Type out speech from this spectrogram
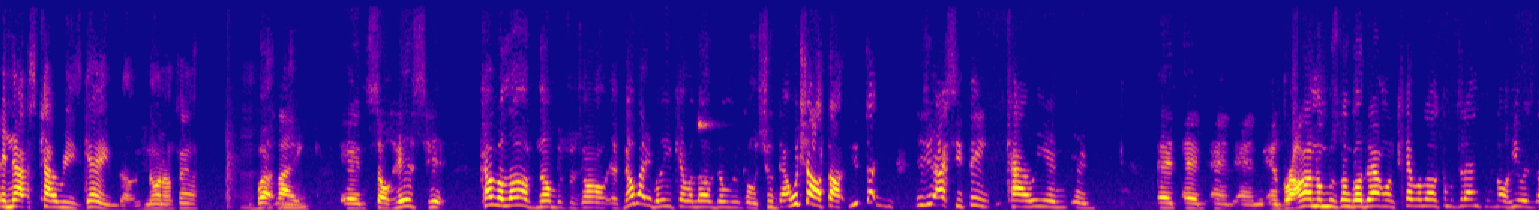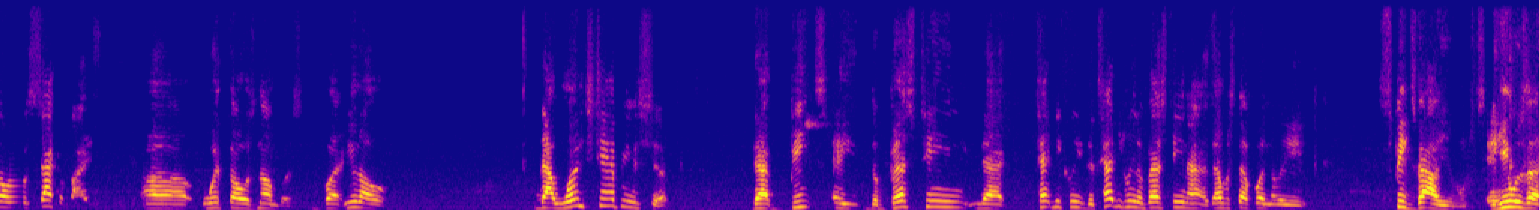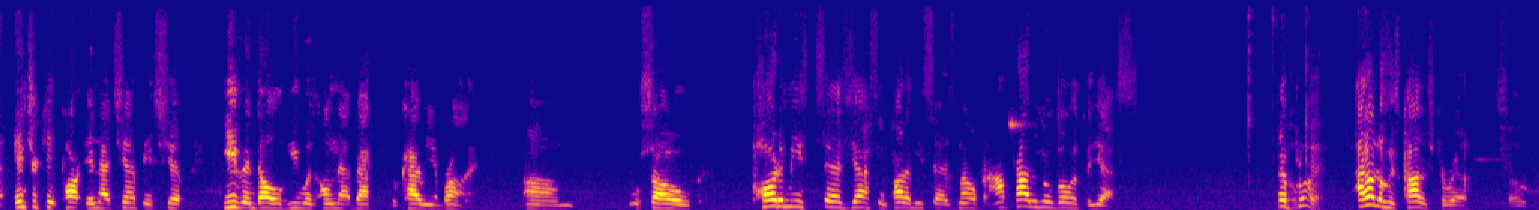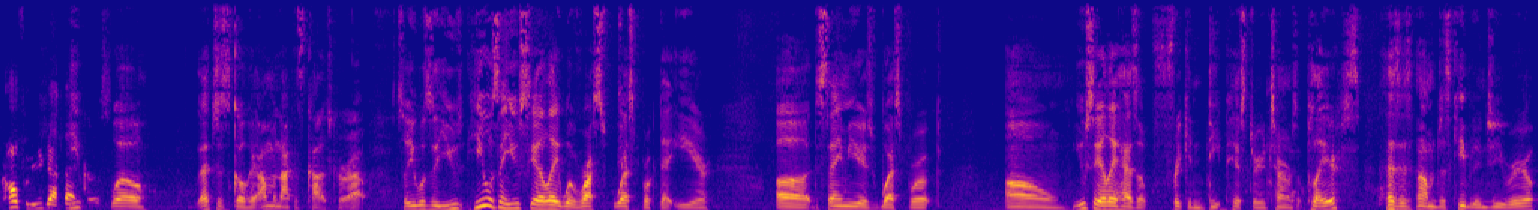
and that's Kyrie's game, though. You know what I'm saying? Mm-hmm. But like, and so his hit Kevin Love numbers was going. If nobody believed Kevin Love numbers was going to shoot down, what y'all thought? You thought? Did you actually think Kyrie and and and and and and, and Brown numbers going to go down when Kevin Love comes to that? No, he was going to sacrifice uh, with those numbers. But you know, that one championship that beats a the best team that technically the technically the best team that has ever stepped foot in the league speaks volumes. And he was an intricate part in that championship, even though he was on that back with Kyrie and Bron. Um, so part of me says yes and part of me says no, but I'm probably gonna go with the yes. And Okay. I don't know his college career, so hopefully you got that. He, well, let's just go here. I'm gonna knock his college career out. So he was a he was in UCLA with Russ Westbrook that year, uh, the same year as Westbrook. Um, UCLA has a freaking deep history in terms of players. I'm just keeping it G real.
